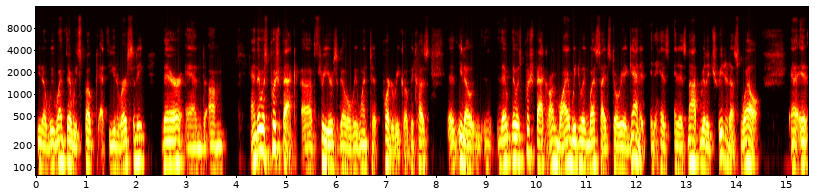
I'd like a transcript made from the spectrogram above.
you know, we went there, we spoke at the university there and, um, and there was pushback uh, three years ago when we went to Puerto Rico because, uh, you know, there, there was pushback on why are we doing West Side Story again? It, it has it has not really treated us well uh, it,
